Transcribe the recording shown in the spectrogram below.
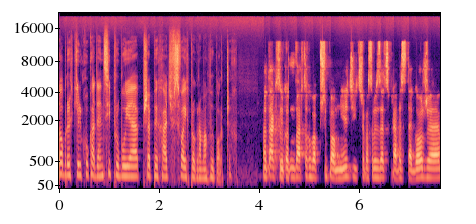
dobrych kilku kadencji próbuje przepychać w swoich programach wyborczych. No tak, tylko warto chyba przypomnieć i trzeba sobie zdać sprawę z tego, że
